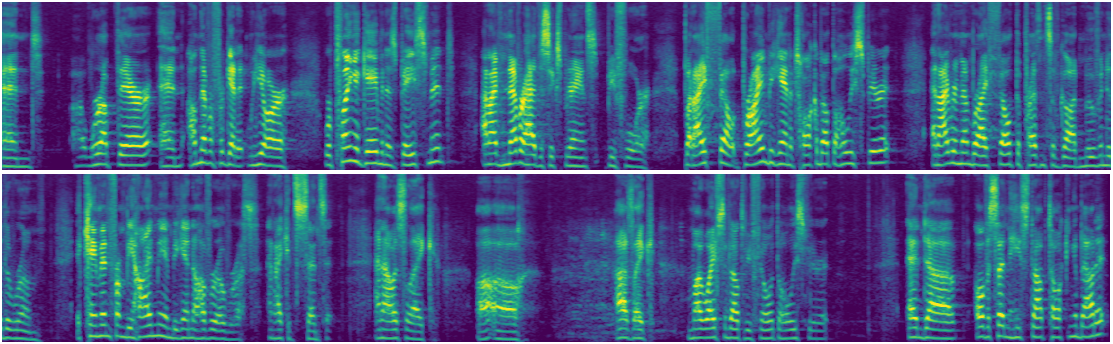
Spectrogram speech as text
And uh, we're up there, and I'll never forget it. We are, we're playing a game in his basement, and I've never had this experience before. But I felt, Brian began to talk about the Holy Spirit, and I remember I felt the presence of God move into the room. It came in from behind me and began to hover over us, and I could sense it. And I was like, uh oh. I was like, my wife's about to be filled with the Holy Spirit. And uh, all of a sudden, he stopped talking about it,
